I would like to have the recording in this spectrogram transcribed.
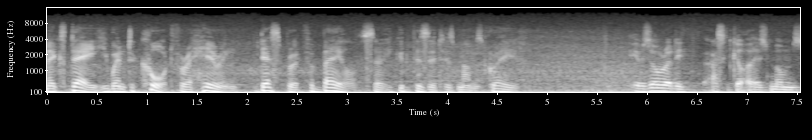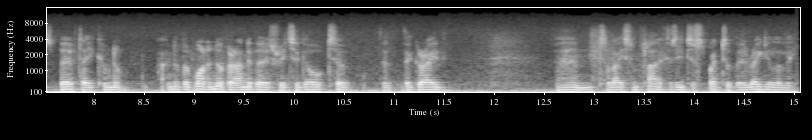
Next day, he went to court for a hearing, desperate for bail so he could visit his mum's grave. He was already asked, got his mum's birthday coming up, another one, another anniversary to go up to the, the grave um, to lay some flowers because he just went up there regularly.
